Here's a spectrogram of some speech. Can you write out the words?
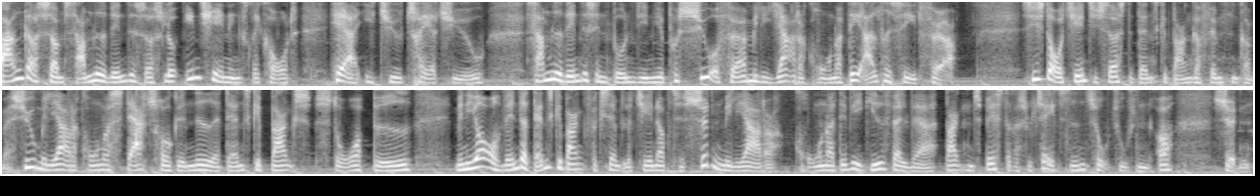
banker, som samlet ventes at slå indtjeningsrekord her i 2023. Samlet ventes en bundlinje på 47 milliarder kroner. Det er aldrig set før. Sidste år tjente de største danske banker 15,7 milliarder kroner, stærkt trukket ned af Danske Banks store bøde. Men i år venter Danske Bank for eksempel at tjene op til 17 milliarder kroner. Det vil i givet fald være bankens bedste resultat siden 2017.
